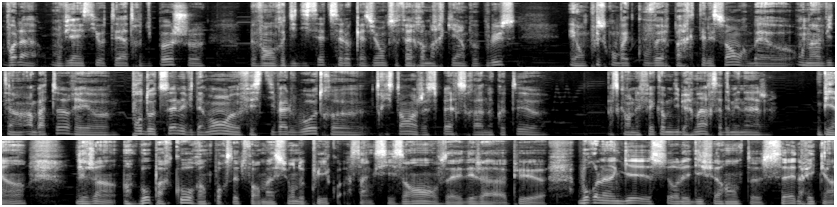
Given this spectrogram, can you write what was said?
voilà, on vient ici au théâtre du Poche le vendredi 17, c'est l'occasion de se faire remarquer un peu plus Et en plus qu'on va être couvert par Télésambre, ben, euh, on invite un, batteur. Et euh, pour d'autres scènes, évidemment, euh, festival ou autre, Tristan, j'espère, sera à nos côtés. parce qu'en effet, comme dit Bernard, ça déménage. Bien. Déjà un, beau parcours hein, pour cette formation depuis quoi 5-6 ans. Vous avez déjà pu euh, bourlinguer sur les différentes scènes avec un,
